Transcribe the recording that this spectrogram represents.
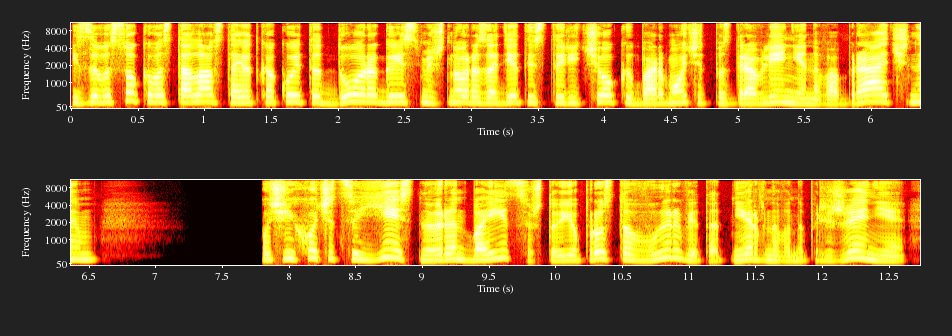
Из-за высокого стола встает какой-то дорого и смешно разодетый старичок и бормочет поздравления новобрачным. Очень хочется есть, но Ирен боится, что ее просто вырвет от нервного напряжения —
